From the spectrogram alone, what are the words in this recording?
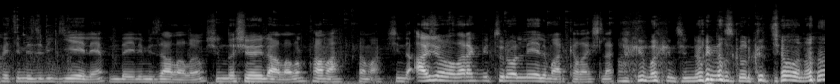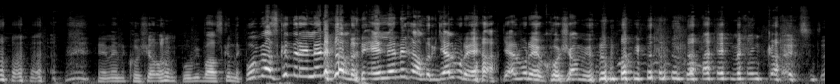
kıyafetimizi bir giyelim. Şunu da elimize alalım. Şunu da şöyle alalım. Tamam tamam. Şimdi ajan olarak bir trolleyelim arkadaşlar. Bakın bakın şimdi bak nasıl korkutacağım onu. Hemen koşalım. Bu bir baskındır. Bu bir baskındır. Ellerini kaldır. Ellerini kaldır. Gel buraya. Gel buraya. Koşamıyorum. Hemen kaçtı.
